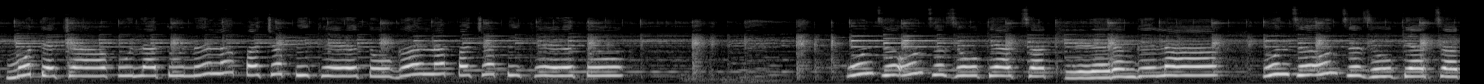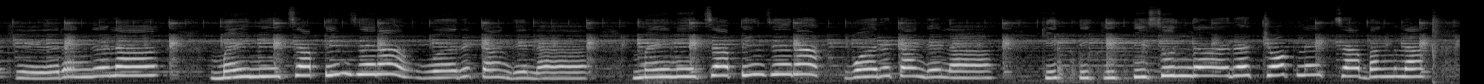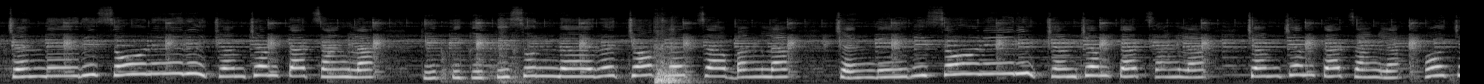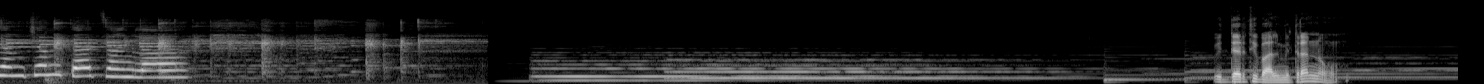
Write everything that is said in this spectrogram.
मोत्याच्या फुलातून लपाछपी खेळतो ग लपाछपी खेळतो. उंच उंच झोक्याचा खेळ रंगला उंच उंच झोक्याचा खेळ रंगला. मैनीचा पिंजरा वर टांगला मैनीचा पिंजरा वर टांगला. किती किती सुंदर चॉकलेटचा बंगला चंदेरी सोनेरी चमचमता चांगला. किती किती सुंदर चॉकलेटचा बंगला. चंदेरी सोनेरी चमचमता चांगला. चमचमता चांगला हो चमचमता चांगला. विद्यार्थी बालमित्रांनो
